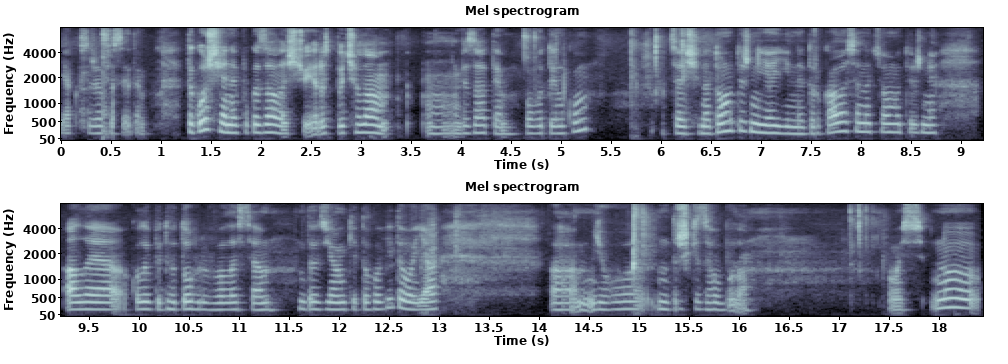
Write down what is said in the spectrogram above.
якось вже посити. Також я не показала, що я розпочала в'язати павутинку. Це ще на тому тижні, я її не торкалася на цьому тижні, але коли підготовлювалася до зйомки того відео, я його ну, трішки загубила. Ось. Ну,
